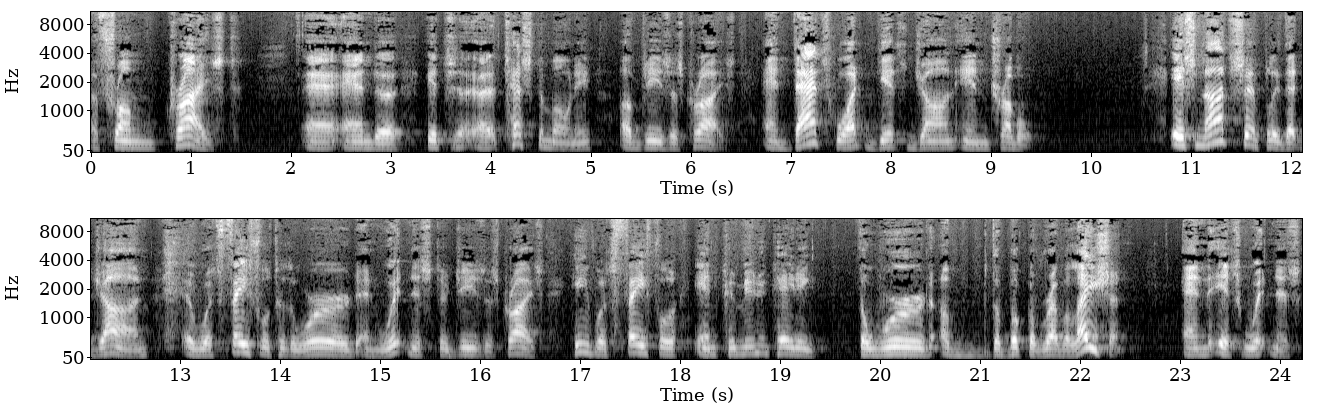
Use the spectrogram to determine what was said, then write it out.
uh, from Christ. And it's a testimony of Jesus Christ. And that's what gets John in trouble. It's not simply that John uh, was faithful to the Word and witness to Jesus Christ. He was faithful in communicating the Word of the book of Revelation and its witness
